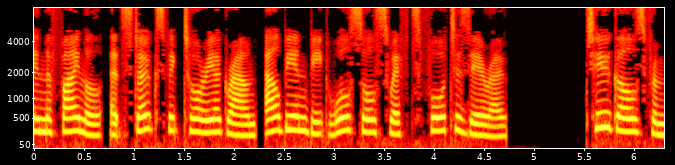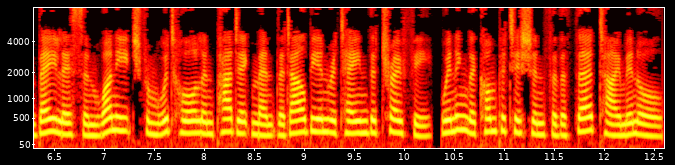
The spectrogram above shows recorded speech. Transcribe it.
In the final, at Stokes Victoria Ground, Albion beat Walsall Swifts 4–0. Two goals from Bayliss and one each from Woodhall and Paddock meant that Albion retained the trophy, winning the competition for the third time in all.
